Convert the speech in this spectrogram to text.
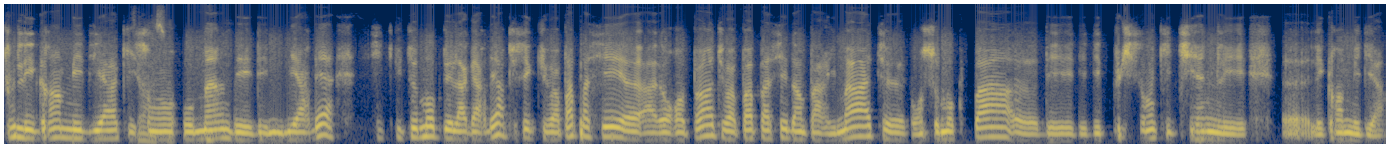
tous les grands médias qui sont aux mains des, milliardaires. Si tu te moques de Lagardère, tu sais que tu vas pas passer euh, à Europe 1, tu vas pas passer dans Paris Match. Euh, on se moque pas euh, des, puissants qui tiennent les grands médias.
